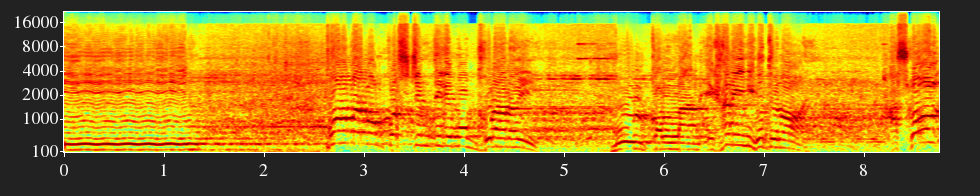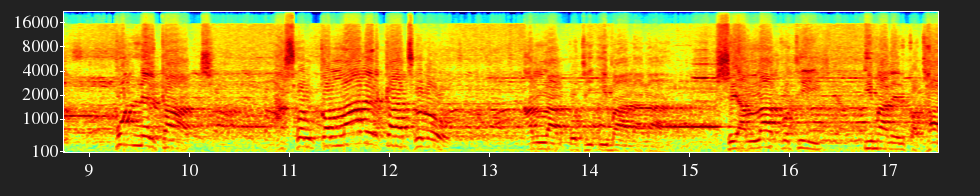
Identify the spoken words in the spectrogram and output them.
والنبيين পূর্ব এবং পশ্চিম দিকে মুখ ঘোরানোই মূল কল্যাণ এখানেই নিহিত নয় আসল পুণ্যের কাজ আসল কল্যাণের কাজ হলো আল্লাহর প্রতি ইমান আনা। সে আল্লাহর প্রতি ইমানের কথা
